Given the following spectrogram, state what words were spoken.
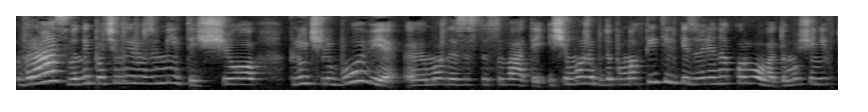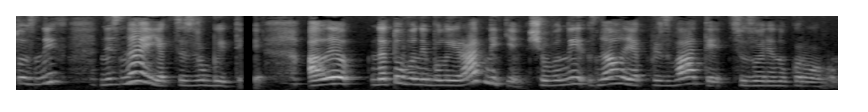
Враз вони почали розуміти, що ключ любові е, можна застосувати і що може допомогти тільки зоряна корова, тому що ніхто з них не знає, як це зробити. Але на то вони були і радники, що вони знали, як призвати цю зоряну корову.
